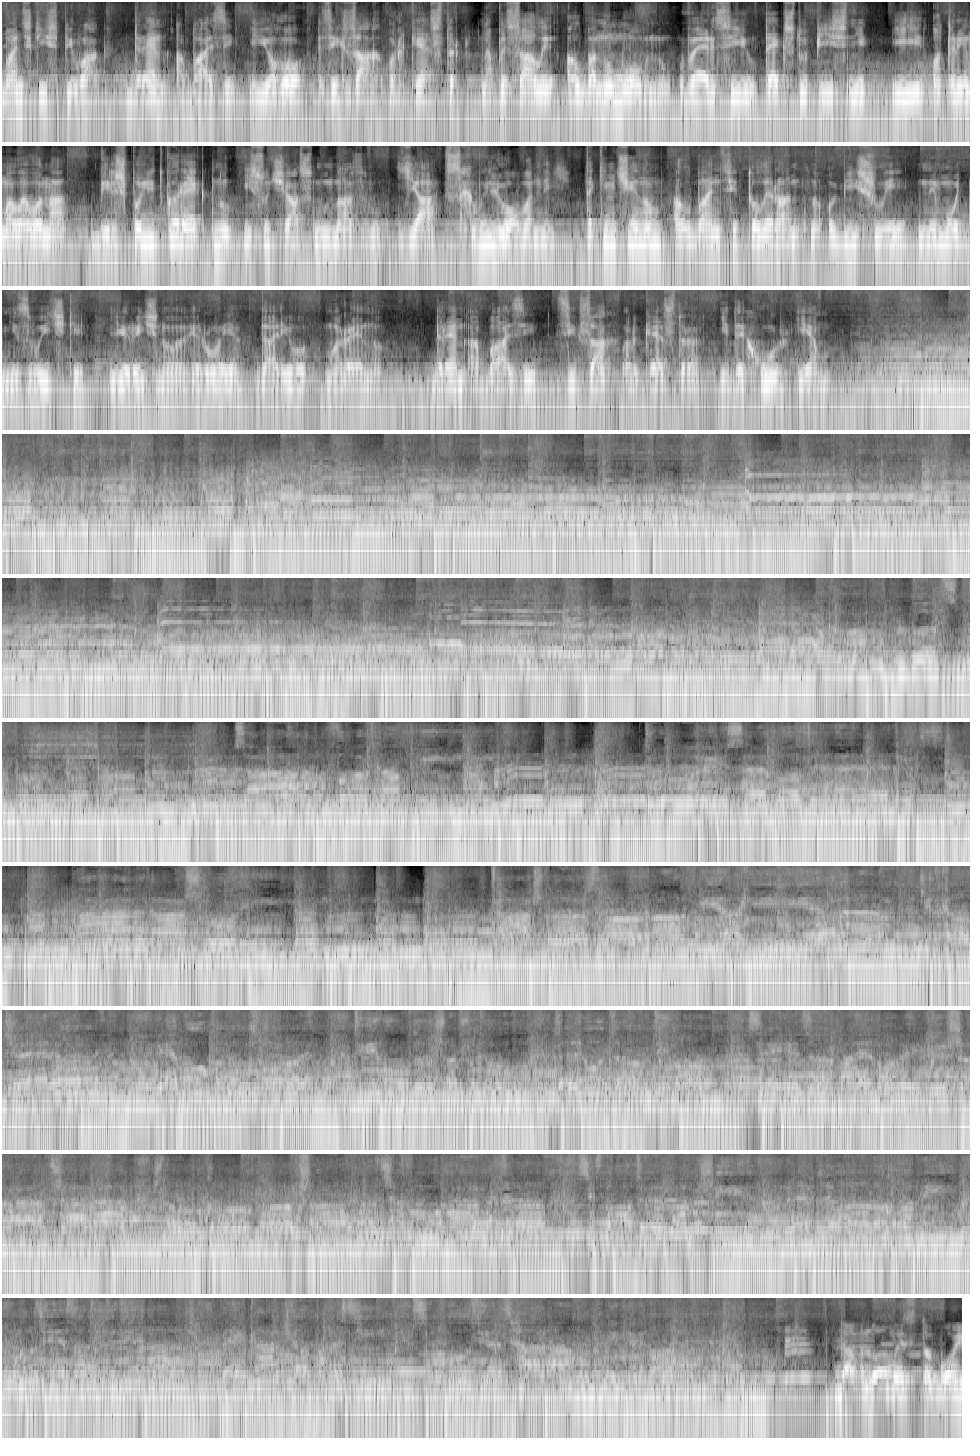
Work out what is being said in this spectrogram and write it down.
Албанський співак Дрен Абазі і його зігзаг оркестр написали албаномовну версію тексту пісні, і отримала вона більш політкоректну і сучасну назву Я схвильований. Таким чином, албанці толерантно обійшли немодні звички ліричного героя Даріо Морено. Дрен Абазі, зігзаг оркестра і Дехур Єм.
